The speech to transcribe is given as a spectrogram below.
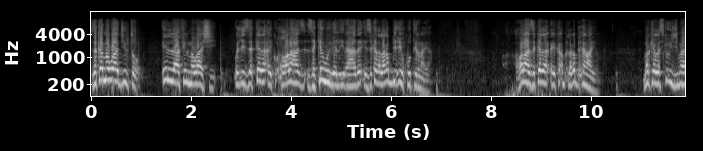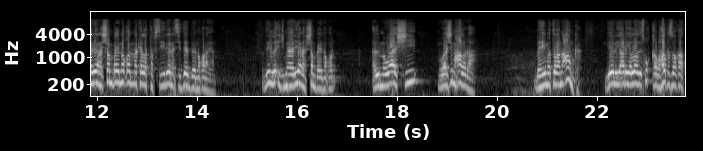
Zaka ma waajibto ila fi lmawaashi wixii zakada ay xoolaha zakawiga la yidhaahda ee zakada laga bixiyo ku tirinaya. Xoolaha zakada ay laga bixinayo markii la isku ijmaaliyana shan bay noqon markii la tafsiiliyana sideed bay noqonayaan. Haddii la ijmaaliyana shan bay noqon. Almawaashi mawaashi maxaa la dhahaa? Bahiimatul ancaamka geel iyo ariga looda isku qaba halka soo qaad.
